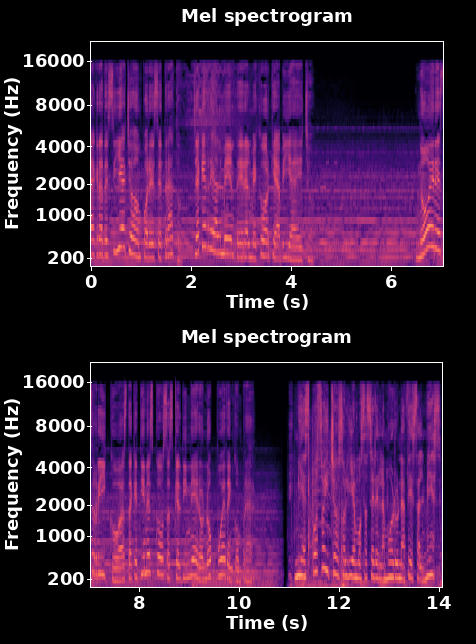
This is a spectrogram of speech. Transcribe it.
agradecí a John por ese trato, ya que realmente era el mejor que había hecho. No eres rico hasta que tienes cosas que el dinero no pueden comprar. Mi esposo y yo solíamos hacer el amor una vez al mes.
